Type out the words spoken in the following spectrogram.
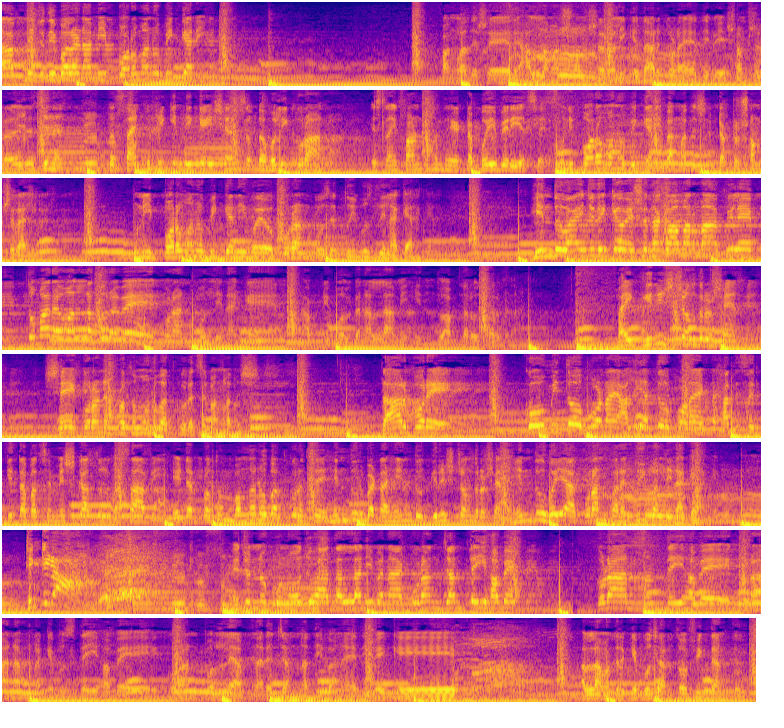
আপনি যদি বলেন আমি পরমাণু বিজ্ঞানী, বাংলাদেশের আল্লামা শমশের আলীকে দাঁড় করাইয়া দিবে। শমশের আলী চিনেন? The scientific indications of the holy Quran Islamic Foundation থেকে একটা বই বেরিয়েছে। উনি পরমাণু বিজ্ঞানী বাংলাদেশের ডক্টর শমশের আলী। উনি পরমাণু বিজ্ঞানী হয়েও কোরআন বুঝে, তুই বুঝলি না কেন? হিন্দু ভাই, যদি কেউ এসে থাকো আমার মা ফিলে তোমারও আল্লাহ করবে কোরআন বললি না কেন? আপনি বলবেন, আল্লাহ আমি হিন্দু, আপনারও ছাড়বে না। ভাই গিরিশ চন্দ্র সেন, সে কোরআনের প্রথম অনুবাদ করেছে বাংলাদেশ। তারপরে কৌমিতেও পড়ায়, আলিয়াতেও পড়ায় একটা হাদিসের কিতাব আছে, মিশকাতুল মাসাবি। এটার প্রথম বঙ্গানুবাদ করেছে, হিন্দুর বেটা হিন্দু, গিরিশচন্দ্র সেন। হিন্দু হইয়া কোরআন পারে, তুই পারলি না কেন? ঠিক কি না এজন্য কোন অজুহাত আল্লাহ নিবে না, কোরআন জানতেই হবে। কোরআন মানতেই হবে, কোরআন আপনাকে বুঝতেই হবে। কোরআন পড়লে আপনার জান্নাতি বানায় দিবে কে? আল্লাহ আমাদেরকে বোঝার তৌফিক দান করুন।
